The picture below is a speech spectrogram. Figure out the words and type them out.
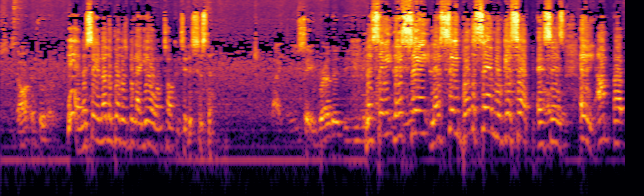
she's talking to him. Yeah, let's say another brother's be like, "Yo, I'm talking to the sister." Like you say brother, do you mean? Let's say, let's say, let's say, brother Samuel gets up and says, "Hey, I'm, uh,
